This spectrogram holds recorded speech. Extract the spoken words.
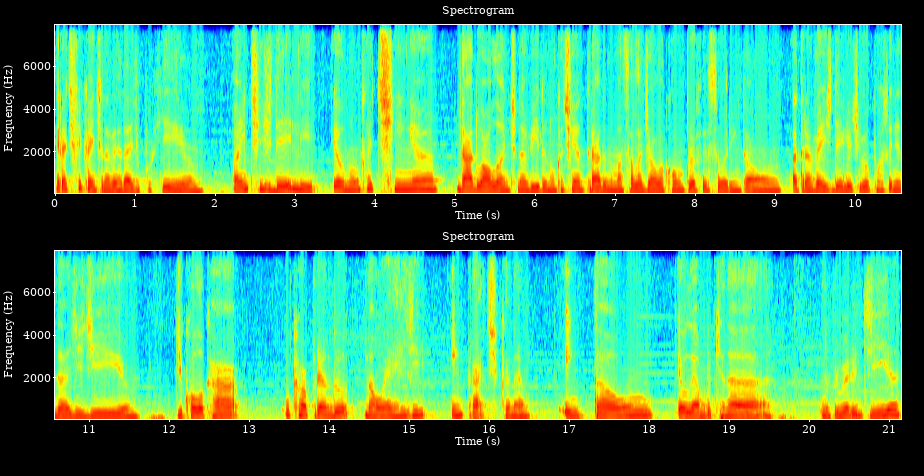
gratificante, na verdade, porque antes dele eu nunca tinha dado aula antes na vida, nunca tinha entrado numa sala de aula como professor. Então, através dele, eu tive a oportunidade de, de colocar o que eu aprendo na UERJ em prática, né? Então, eu lembro que na, no primeiro dia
